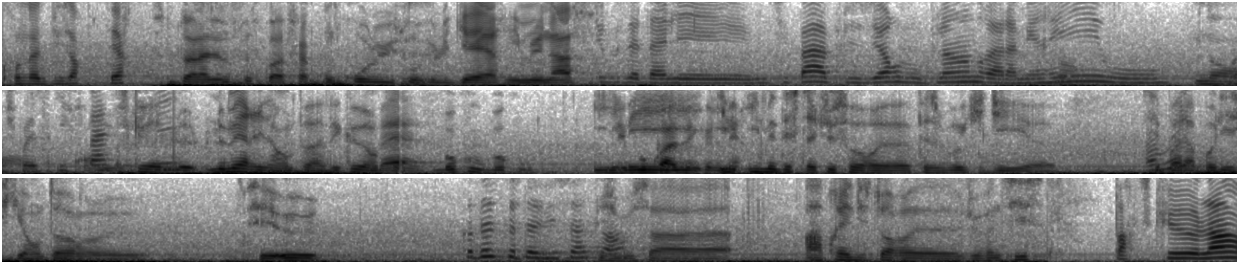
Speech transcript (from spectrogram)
grenades bizarres par terre, C'est tout la même chose quoi. Chaque contrôle, ils sont vulgaires, ils menacent. Et vous êtes allé, je sais pas, à plusieurs vous plaindre à la mairie ou Non, Moi, je sais pas, ce qui se passe parce que ici le, le maire, il est un peu avec eux. un peu. Ben, beaucoup, beaucoup. Il, met, beaucoup avec le il- maire. il met des statuts sur euh, Facebook, il dit euh, Ah c'est bon pas la police qui est en tort, euh, c'est eux. Quand est-ce que tu as vu ça, J'ai toi vu ça après l'histoire euh, du 26. Parce que là,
